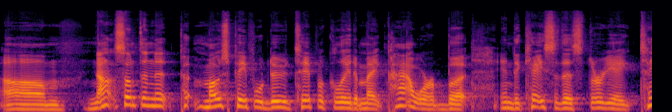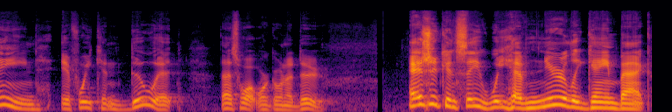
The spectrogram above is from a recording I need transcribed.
Um, not something that most people do typically to make power, but in the case of this 318, if we can do it, that's what we're going to do. As you can see, we have nearly gained back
